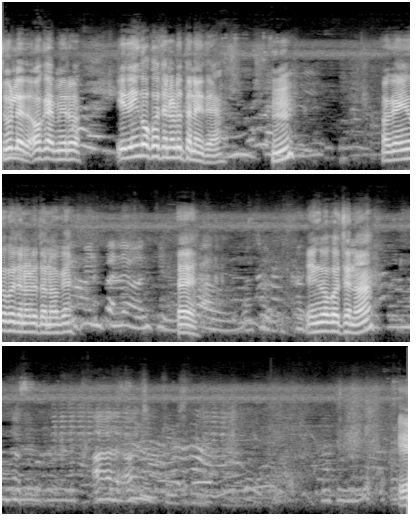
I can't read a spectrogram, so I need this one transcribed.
చూడలేదు. ఓకే మీరు ఇది ఇంకో కొంచెం అడుగుతాను అయితే? ఓకే ఇంకో కొంచెం అడుగుతాను ఓకే? ఏ ఇంకో వచ్చానా ఆ, ఆ, ఏ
